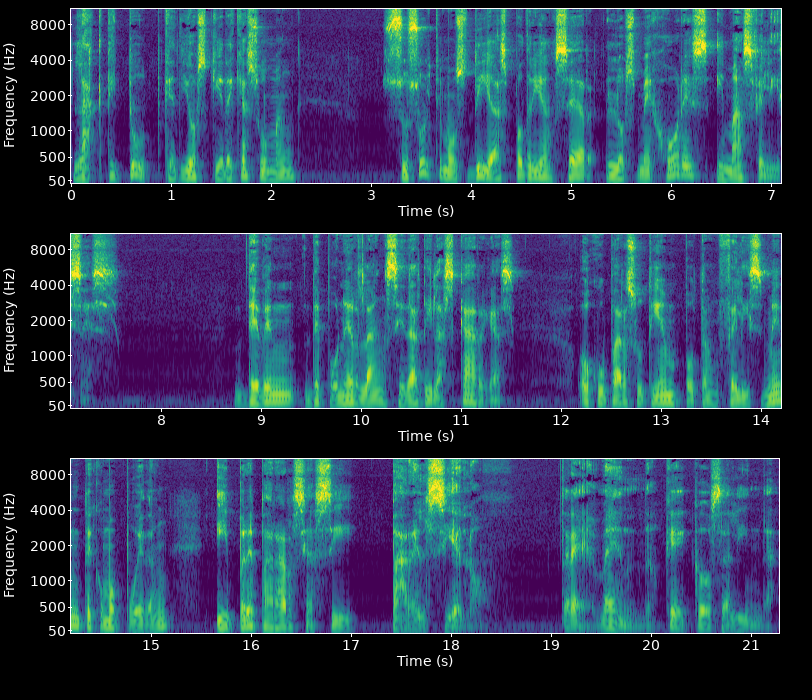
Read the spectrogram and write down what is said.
la actitud que Dios quiere que asuman, sus últimos días podrían ser los mejores y más felices. Deben de poner la ansiedad y las cargas, ocupar su tiempo tan felizmente como puedan y prepararse así para el cielo. Tremendo, qué cosa linda.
